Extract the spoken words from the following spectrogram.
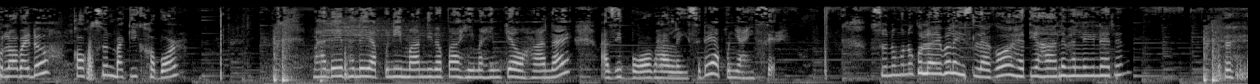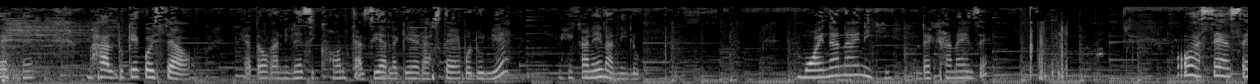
ফুলৰ বাইদেউ কওকচোন বাকী খবৰ? ভালেই ভালেই। আপুনি ইমান দিনৰ পৰা আহিম আহিমকে অহা নাই? আজি বৰ ভাল লাগিছে দেই আপুনি আহিছে। চুনু মুনুকো লৈ আহিব লাগিছিলে আকৌ সিহঁতি অহা হ'লে ভাল লাগিলেহেঁতেন। ভালটোকে কৈছে আৰু। সিহঁতক আনিলে যিখন কাজিয়া লাগে ৰাস্তাই পদূলিয়ে সেইকাৰণেই নানিলো। মইনা নাই নেকি? দেখা নাই যে। অ আছে আছে।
